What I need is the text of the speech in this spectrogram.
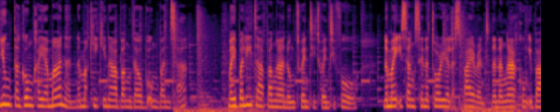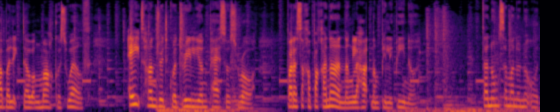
Yung tagong kayamanan na makikinabang daw buong bansa? May balita pa nga noong 2024 na may isang senatorial aspirant na nangakong ibabalik daw ang Marcos wealth, 800 quadrillion pesos raw, para sa kapakanan ng lahat ng Pilipino. Tanong sa manonood,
